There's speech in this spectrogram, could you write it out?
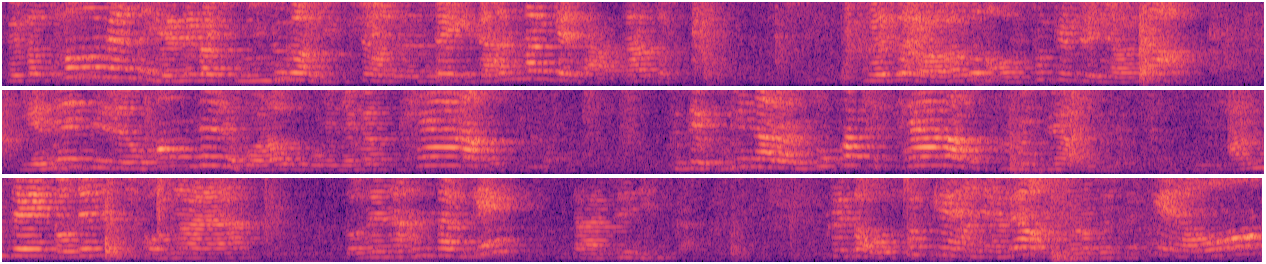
그래서 처음에는 얘네가 동등한 위치였는데 이제 한 단계 낮아졌어. 그래서 여러분 어떻게 되냐면 얘네들은 황제를 뭐라고 부르냐면 폐하라고 불러. 근데 우리나라는 똑같이 폐하라고 부르면 돼? 안 돼? 안 돼. 너네는 전하야. 너네는 한 단계 낮으니까. 그래서 어떻게 하냐면 여러분 쓸게요.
